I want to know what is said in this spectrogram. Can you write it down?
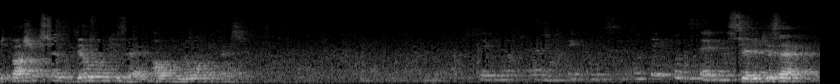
E tu acha que se Deus não quiser, algo não acontece? Ele não- tem tem né? Se Ele quiser.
